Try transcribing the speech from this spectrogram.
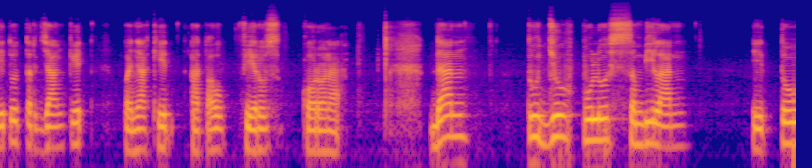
itu terjangkit penyakit atau virus corona. Dan 79 itu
